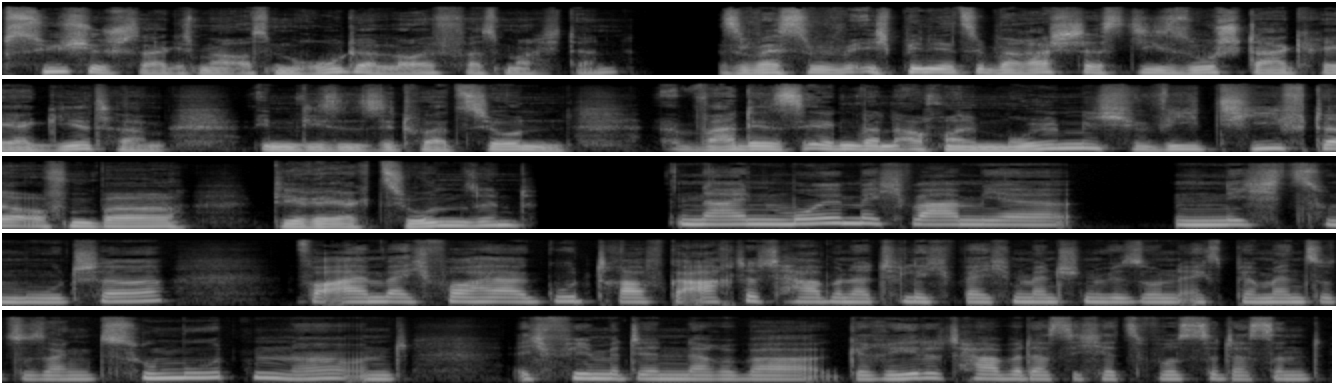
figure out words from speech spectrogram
psychisch, sage ich mal, aus dem Ruder läuft, was mache ich dann? Also weißt du, ich bin jetzt überrascht, dass die so stark reagiert haben in diesen Situationen. War das irgendwann auch mal mulmig, wie tief da offenbar die Reaktionen sind? Nein, mulmig war mir nicht zumute. Vor allem, weil ich vorher gut drauf geachtet habe, natürlich, welchen Menschen wir so ein Experiment sozusagen zumuten. Ne? Und ich viel mit denen darüber geredet habe, dass ich jetzt wusste, das sind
